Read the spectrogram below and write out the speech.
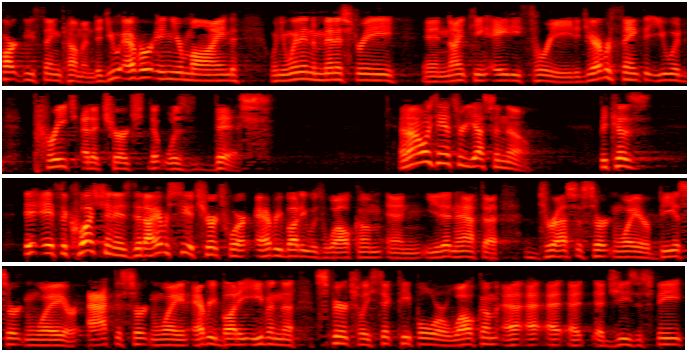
Parkview thing coming? Did you ever in your mind, when you went into ministry, in 1983, did you ever think that you would preach at a church that was this? And I always answer yes and no. Because if the question is, did I ever see a church where everybody was welcome and you didn't have to dress a certain way or be a certain way or act a certain way and everybody, even the spiritually sick people were welcome at, at, at, at Jesus' feet?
